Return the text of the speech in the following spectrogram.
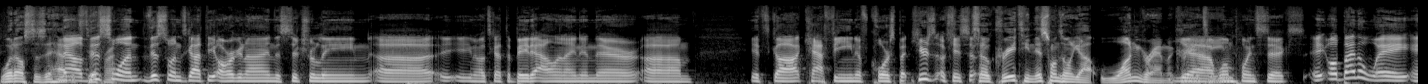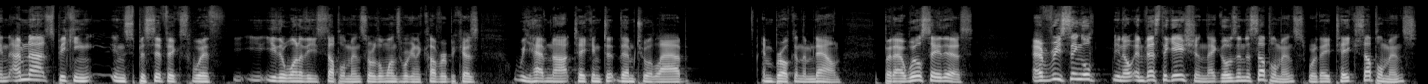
What else does it have? Mm-hmm. now this different? one, this one's got the arginine, the citrulline. Uh, you know, it's got the beta alanine in there. Um, it's got caffeine, of course. But here's okay. So, So creatine, this one's only got one gram of creatine. yeah, one point six. Eh, oh, by the way, and I'm not speaking in specifics with e- either one of these supplements or the ones we're going to cover because we have not taken to them to a lab and broken them down. But I will say this: every single you know investigation that goes into supplements, where they take supplements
